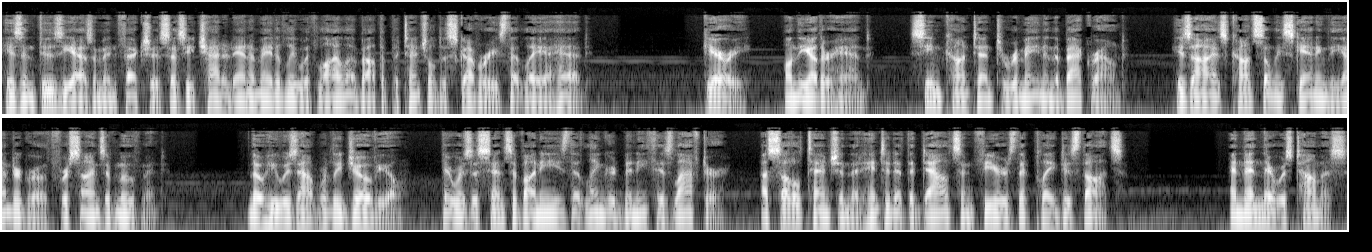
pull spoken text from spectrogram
his enthusiasm infectious as he chatted animatedly with Lila about the potential discoveries that lay ahead. Gary, on the other hand, seemed content to remain in the background, his eyes constantly scanning the undergrowth for signs of movement. Though he was outwardly jovial, there was a sense of unease that lingered beneath his laughter, a subtle tension that hinted at the doubts and fears that plagued his thoughts. And then there was Thomas,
